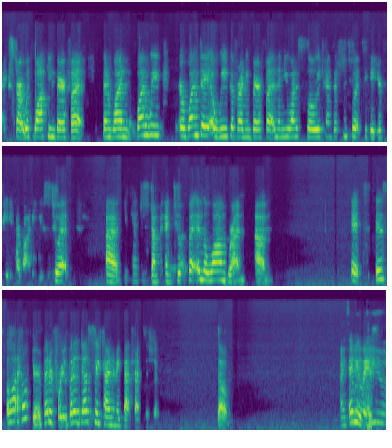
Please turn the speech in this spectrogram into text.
Like start with walking barefoot then one one week or one day a week of running barefoot and then you want to slowly transition to it to get your feet and your body used to it uh, you can't just jump into it but in the long run um, it is a lot healthier and better for you but it does take time to make that transition so I feel Anyways. like you,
